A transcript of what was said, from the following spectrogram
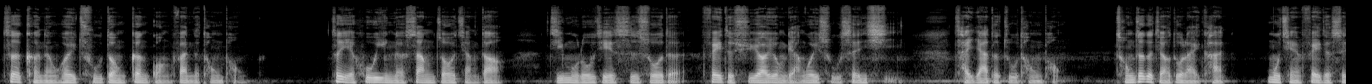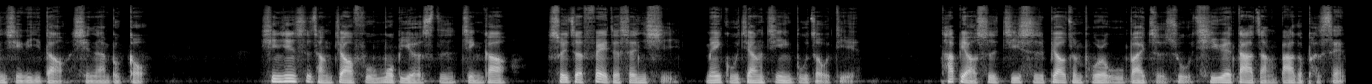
这可能会触动更广泛的通膨，这也呼应了上周讲到吉姆·罗杰斯说的，Fed 需要用两位数升息才压得住通膨。从这个角度来看，目前 Fed 升息力道显然不够。新兴市场教父莫比尔斯警告，随着 Fed 升息，美股将进一步走跌。他表示，即使标准普尔五百指数七月大涨八个 percent，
